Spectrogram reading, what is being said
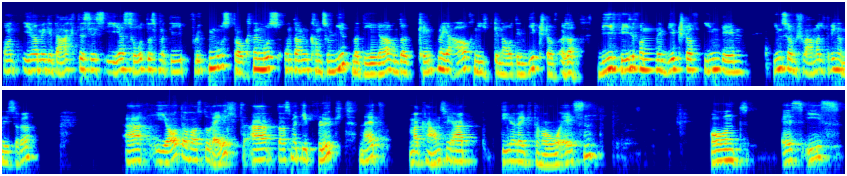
Und ich habe mir gedacht, das ist eher so, dass man die pflücken muss, trocknen muss und dann konsumiert man die ja. Und da kennt man ja auch nicht genau den Wirkstoff. Also wie viel von dem Wirkstoff in, dem, in so einem Schwammerl drinnen ist, oder? Äh, ja, da hast du recht, äh, dass man die pflückt. Nicht? Man kann sie auch direkt roh essen. Und es ist,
